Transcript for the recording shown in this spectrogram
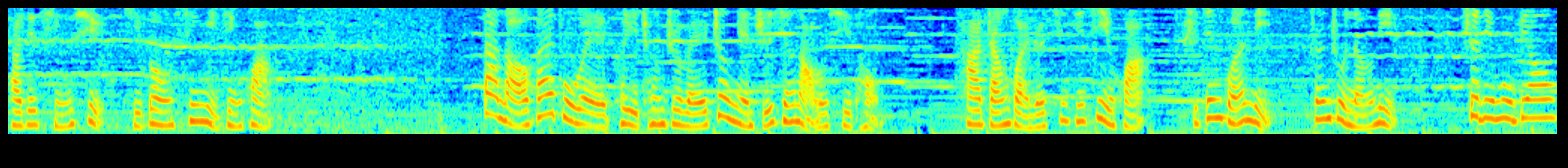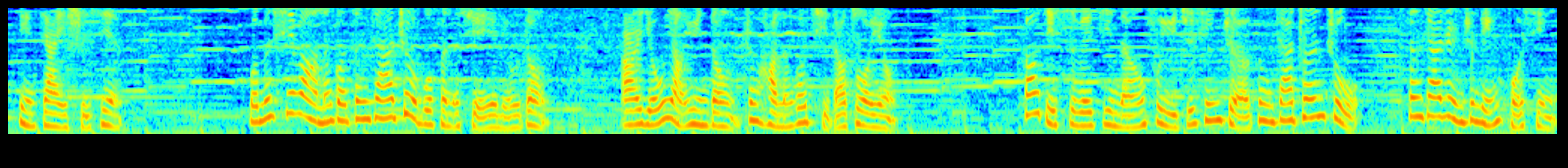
调节情绪，提供心理净化。大脑该部位可以称之为正面执行脑路系统，它掌管着积极计划、时间管理、专注能力、设定目标并加以实现。我们希望能够增加这部分的血液流动，而有氧运动正好能够起到作用。高级思维技能赋予执行者更加专注，增加认知灵活性，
